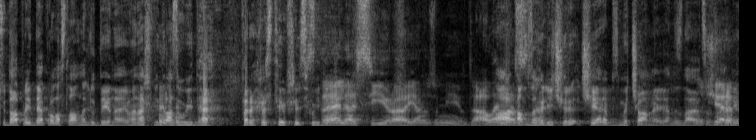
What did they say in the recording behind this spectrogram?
сюди прийде православна людина, і вона ж відразу уйде, перехрестившись, уйде. Стеля сіра, я розумію. Да. Але А, нас, там взагалі чере- череп з мечами, я не знаю. ну, це череп, взагалі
